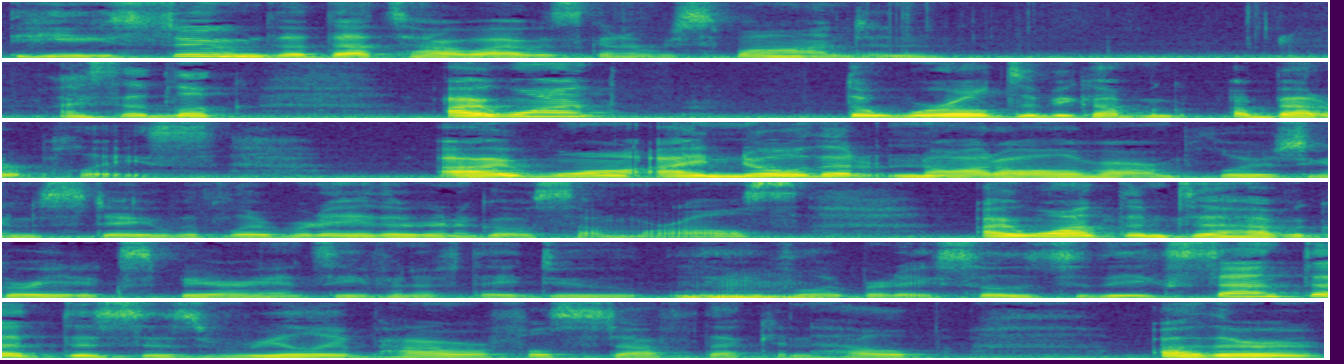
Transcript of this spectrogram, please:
he assumed that that's how I was going to respond. And I said, "Look, I want the world to become a better place. I want. I know that not all of our employees are going to stay with Liberty. They're going to go somewhere else. I want them to have a great experience, even if they do leave Liberty. So, to the extent that this is really powerful stuff that can help other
